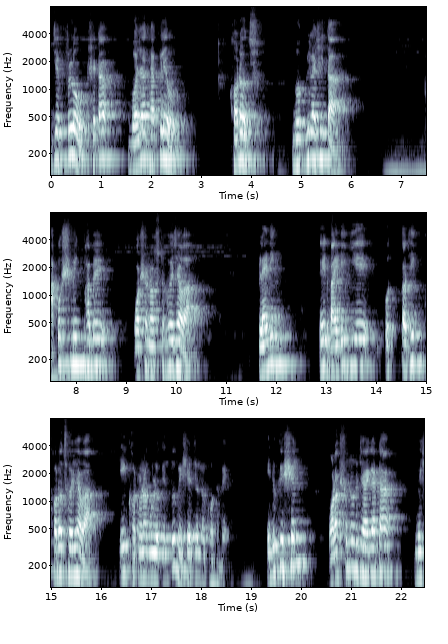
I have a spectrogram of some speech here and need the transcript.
যে ফ্লো সেটা বজায় থাকলেও খরচ, ভোগবিলাসিতা, আকস্মিকভাবে পয়সা নষ্ট হয়ে যাওয়া প্ল্যানিং এর বাইরে গিয়ে অত্যাধিক খরচ হয়ে যাওয়া এই ঘটনাগুলো কিন্তু মেষের জন্য ঘটবে। এডুকেশন পড়াশুনোর জায়গাটা মেষ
